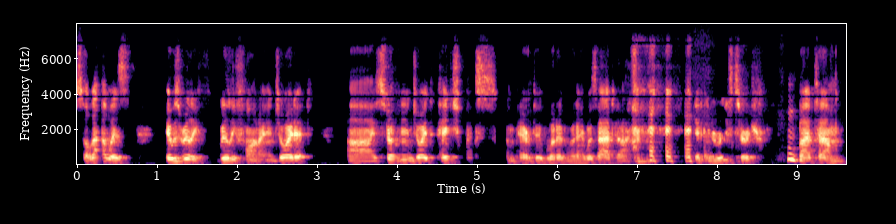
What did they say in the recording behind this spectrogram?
So that was it was really really fun. I enjoyed it. Uh, I certainly enjoyed the paychecks compared to what, when I was at uh, in research. But um,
